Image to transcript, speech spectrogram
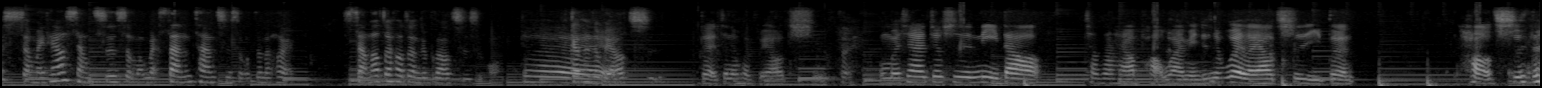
就想每天要想吃什么，每三餐吃什么，真的会想到最后真的就不知道吃什么。对，干脆就不要吃。对，真的会不要吃。对，我们现在就是腻到常常还要跑外面，就是为了要吃一顿好吃的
